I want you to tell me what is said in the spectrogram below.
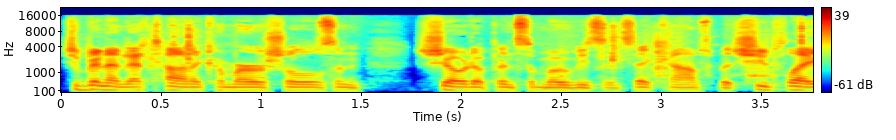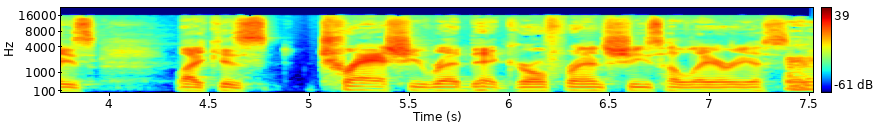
She's been in a ton of commercials and showed up in some movies and sitcoms. But she plays like his trashy redneck girlfriend. She's hilarious. And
